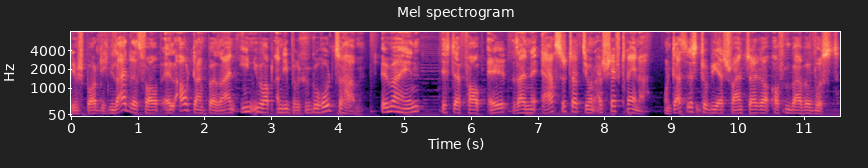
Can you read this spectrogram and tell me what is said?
dem sportlichen Leiter des VfL, auch dankbar sein, ihn überhaupt an die Brücke geholt zu haben. Immerhin ist der VfL seine erste Station als Cheftrainer. Und das ist Tobias Schweinsteiger offenbar bewusst.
